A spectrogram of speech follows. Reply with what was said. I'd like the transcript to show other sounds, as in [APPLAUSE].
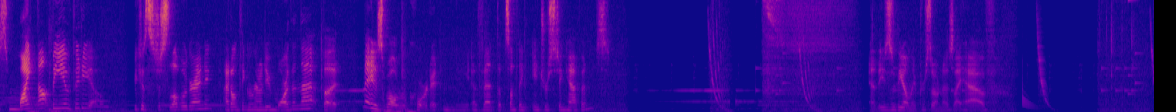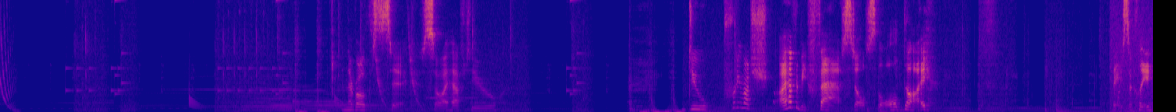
This might not be a video because it's just level grinding. I don't think we're gonna do more than that, but may as well record it in the event that something interesting happens. Yeah, these are the only personas I have. And they're both sick, so I have to do pretty much- I have to be fast, else they'll all die. Basically.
